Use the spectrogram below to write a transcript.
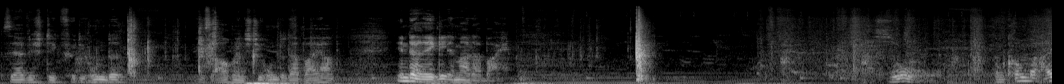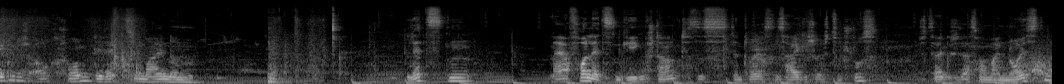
Sehr wichtig für die Hunde. Ist auch, wenn ich die Hunde dabei habe, in der Regel immer dabei. So, dann kommen wir eigentlich auch schon direkt zu meinem letzten naja, vorletzten Gegenstand. Das ist den teuersten zeige ich euch zum Schluss. Ich zeige euch erstmal meinen neuesten.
